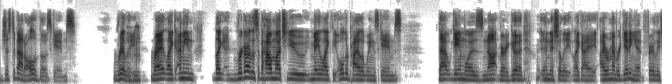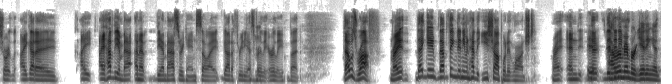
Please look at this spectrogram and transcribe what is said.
just about all of those games. Really. Mhm. Right? Like I mean like regardless of how much you may like the older Pilotwings games, that game was not very good initially. Like I I remember getting it fairly shortly. I got a I I have the an, uh, the ambassador game, so I got a 3DS Mhm. fairly early, but that was rough, right? That game that thing didn't even have the eShop when it launched, right? And there- they I remember getting it.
